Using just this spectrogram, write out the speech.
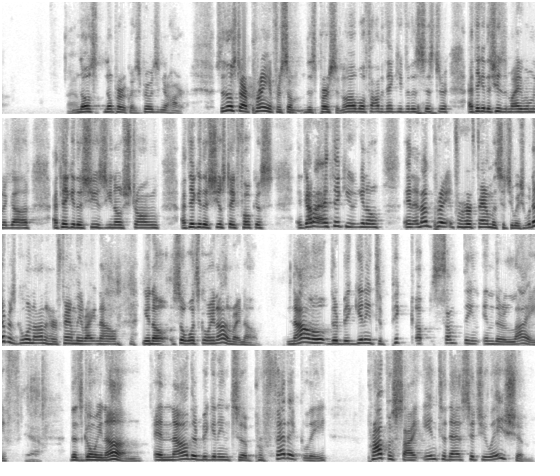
No, no prayer requests. Pray what's in your heart. So they'll start praying for some this person. Oh well, Father, thank you for this sister. I think that she's a mighty woman of God. I think that she's you know strong. I think that she'll stay focused. And God, I I think you you know, and and I'm praying for her family situation, whatever's going on in her family right now. you know, so what's going on right now? Now they're beginning to pick up something in their life Yeah. that's going on. And now they're beginning to prophetically prophesy into that situation.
